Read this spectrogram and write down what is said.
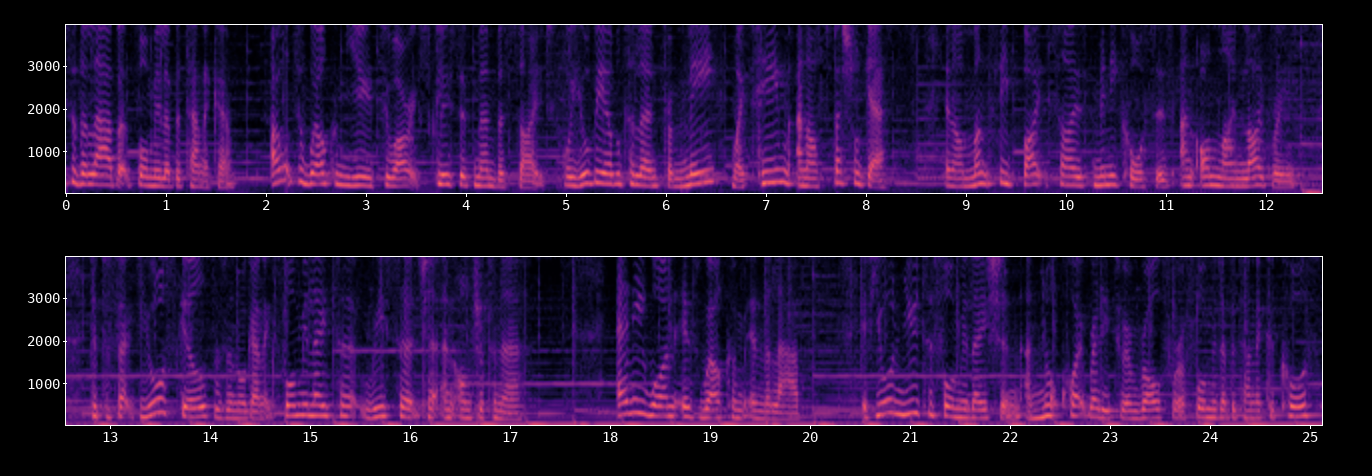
to the lab at Formula Botanica. I want to welcome you to our exclusive members site where you'll be able to learn from me, my team, and our special guests in our monthly bite sized mini courses and online libraries to perfect your skills as an organic formulator, researcher, and entrepreneur. Anyone is welcome in the lab. If you're new to formulation and not quite ready to enroll for a Formula Botanica course,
